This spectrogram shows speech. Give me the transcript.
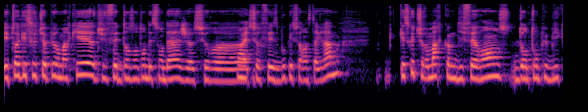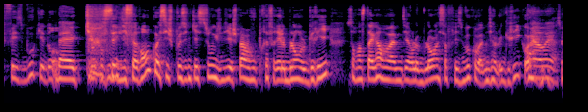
Et toi, qu'est-ce que tu as pu remarquer? Tu fais de temps en temps des sondages sur, euh, Ouais. sur Facebook et sur Instagram. Qu'est-ce que tu remarques comme différence dans ton public Facebook et dans... Bah, Dans c'est différent quoi. Si je pose une question et que je dis, je sais pas, vous préférez le blanc ou le gris, sur Instagram on va me dire le blanc et sur Facebook on va me dire le gris quoi. Ah ouais, à ce.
